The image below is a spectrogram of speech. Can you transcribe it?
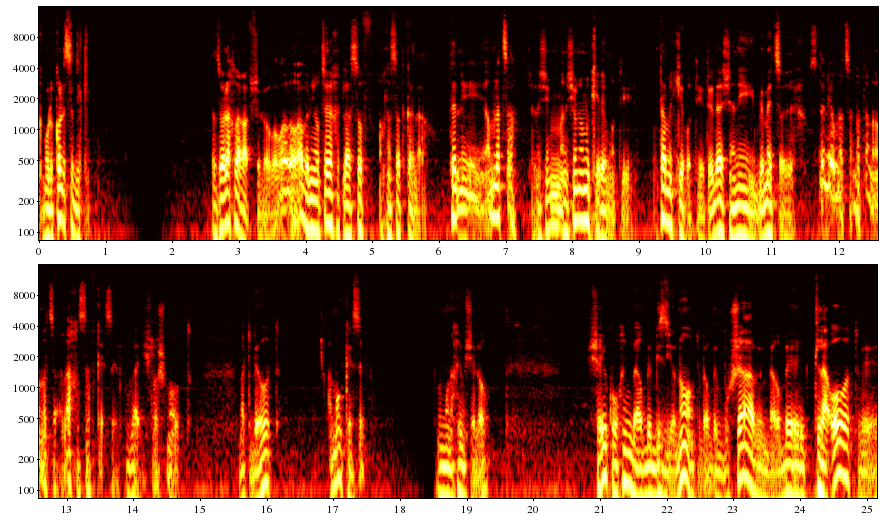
כמו לכל הצדיקים. אז הוא הלך לרב שלו, הוא אמר לו, רב, אני רוצה ללכת לאסוף הכנסת כלה. תן לי המלצה, שאנשים אנשים לא מכירים אותי. אתה מכיר אותי, אתה יודע שאני באמת צריך. אז תן לי המלצה, נתן לו המלצה. הלך, אסף כסף, אולי 300 מטבעות, המון כסף, במונחים שלו, שהיו כרוכים בהרבה ביזיונות, בהרבה בושה ובהרבה תלאות. ו...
